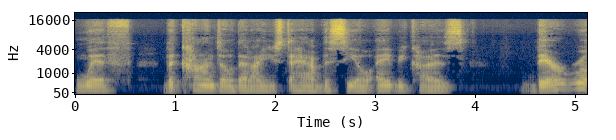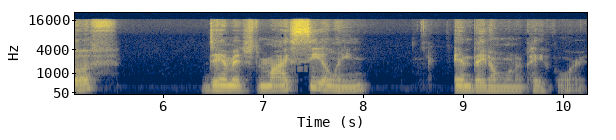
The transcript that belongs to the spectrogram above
with the condo that I used to have, the COA, because their roof damaged my ceiling and they don't want to pay for it.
